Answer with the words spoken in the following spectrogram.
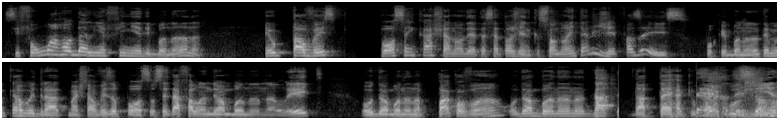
se for uma rodelinha fininha de banana, eu talvez possa encaixar numa dieta cetogênica. Só não é inteligente fazer isso, porque banana tem muito carboidrato, mas talvez eu possa. Você está falando de uma banana leite, ou de uma banana pacovan, ou de uma banana da, da terra que o terra, cara cozinha.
